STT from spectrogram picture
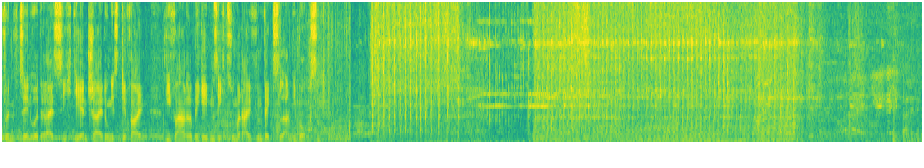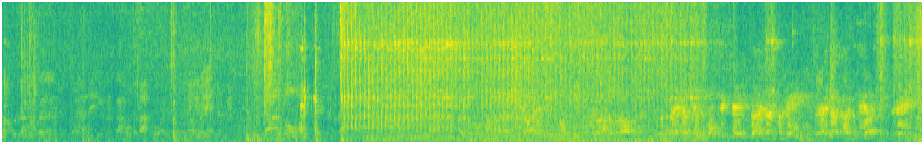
15.30 Uhr, die Entscheidung ist gefallen. Die Fahrer begeben sich zum Reifenwechsel an die Boxen. Rennen wird offiziell zu einem Rennen als der Rennen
